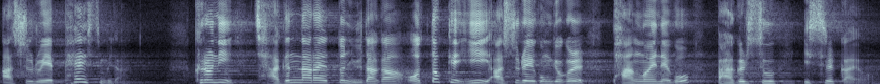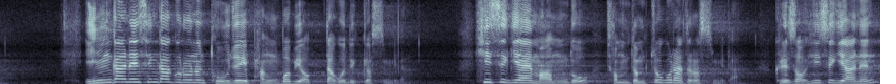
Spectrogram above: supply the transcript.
아수르에 패했습니다. 그러니 작은 나라였던 유다가 어떻게 이 아수르의 공격을 방어해내고 막을 수 있을까요? 인간의 생각으로는 도저히 방법이 없다고 느꼈습니다. 히스기야의 마음도 점점 쪼그라들었습니다. 그래서 히스기야는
